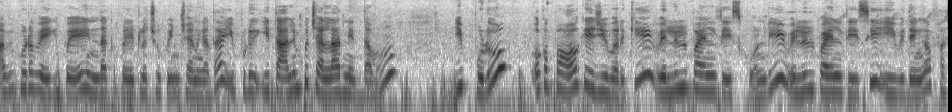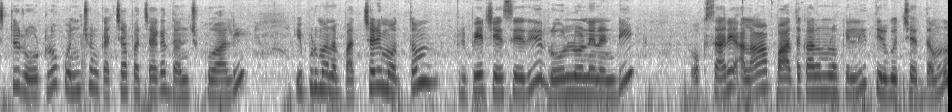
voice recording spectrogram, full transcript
అవి కూడా వేగిపోయాయి. ఇందాక ప్లేట్లో చూపించాను కదా. ఇప్పుడు ఈ తాలింపు చల్లారనిద్దాము. ఇప్పుడు ఒక పావు కేజీ వరకు వెల్లుల్లిపాయలు తీసుకోండి. వెల్లుల్లిపాయలు తీసి ఈ విధంగా ఫస్ట్ రోట్లో కొంచెం కచ్చా పచ్చాగా దంచుకోవాలి. ఇప్పుడు మన పచ్చడి మొత్తం ప్రిపేర్ చేసేది రోల్లోనేనండి. ఒకసారి అలా పాతకాలంలోకి వెళ్ళి తిరిగి వచ్చేద్దాము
